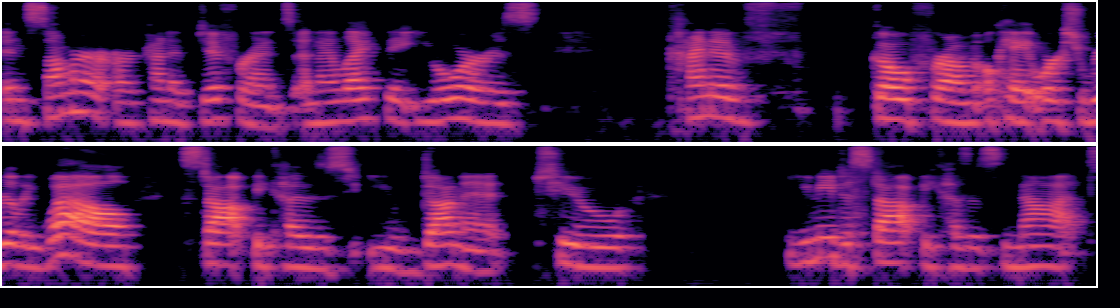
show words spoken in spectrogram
and some are, are kind of different. And I like that yours kind of go from, okay, it works really well, stop because you've done it, to you need to stop because it's not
